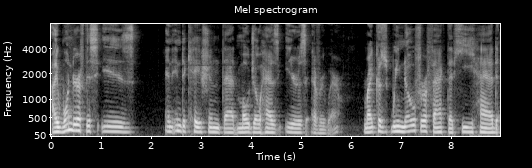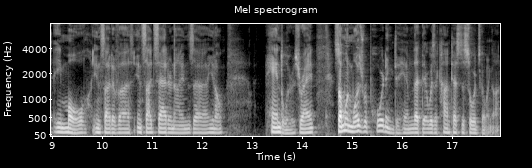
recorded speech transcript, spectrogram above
I wonder if this is an indication that Mojo has ears everywhere, right? Because we know for a fact that he had a mole inside of uh, inside Saturnine's, uh, you know, handlers, right? Someone was reporting to him that there was a contest of swords going on.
